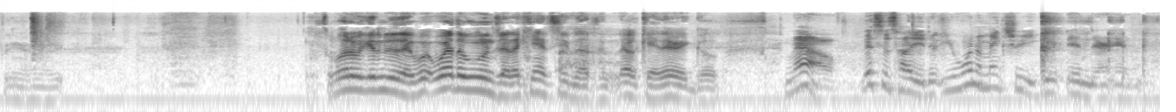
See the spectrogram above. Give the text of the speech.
Bring her right. So, what are we gonna do there? Where, where are the wounds at? I can't see nothing. Okay, there we go. Now, this is how you do. it. You want to make sure you get in there and.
